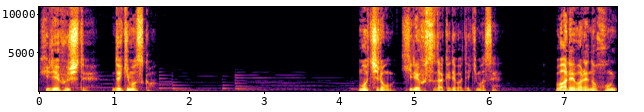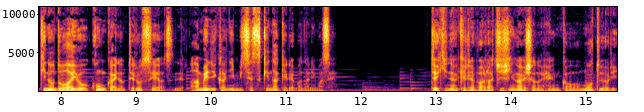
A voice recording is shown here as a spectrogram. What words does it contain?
ひれ伏してできますか？もちろんひれ伏すだけではできません。我々の本気の度合いを今回のテロ制圧でアメリカに見せつけなければなりません。できなければ拉致被害者の返還はもとより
